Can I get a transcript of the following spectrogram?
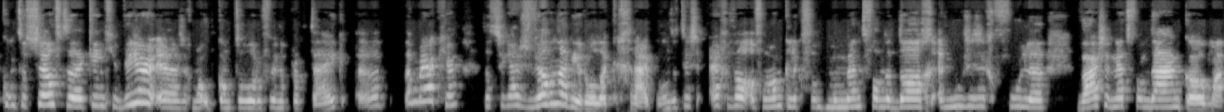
komt hetzelfde kindje weer uh, zeg maar op kantoor of in de praktijk. Uh, dan merk je dat ze juist wel naar die rollen grijpen. Want het is echt wel afhankelijk van het moment van de dag en hoe ze zich voelen, waar ze net vandaan komen.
